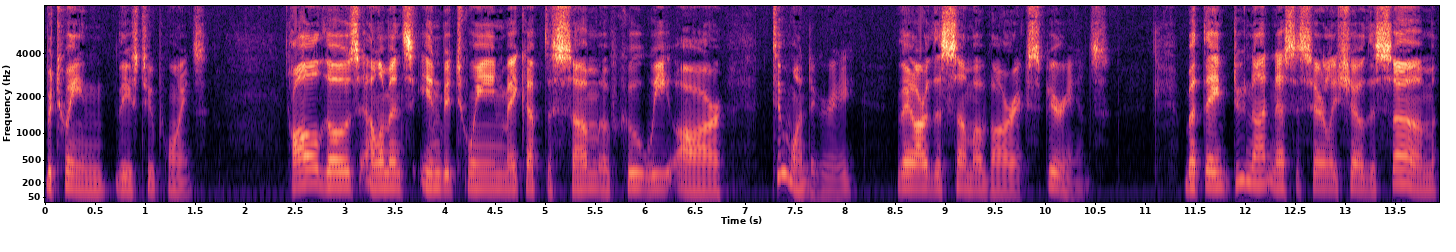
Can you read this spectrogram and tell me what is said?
between these two points. All those elements in between make up the sum of who we are to one degree. They are the sum of our experience but they do not necessarily show the sum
